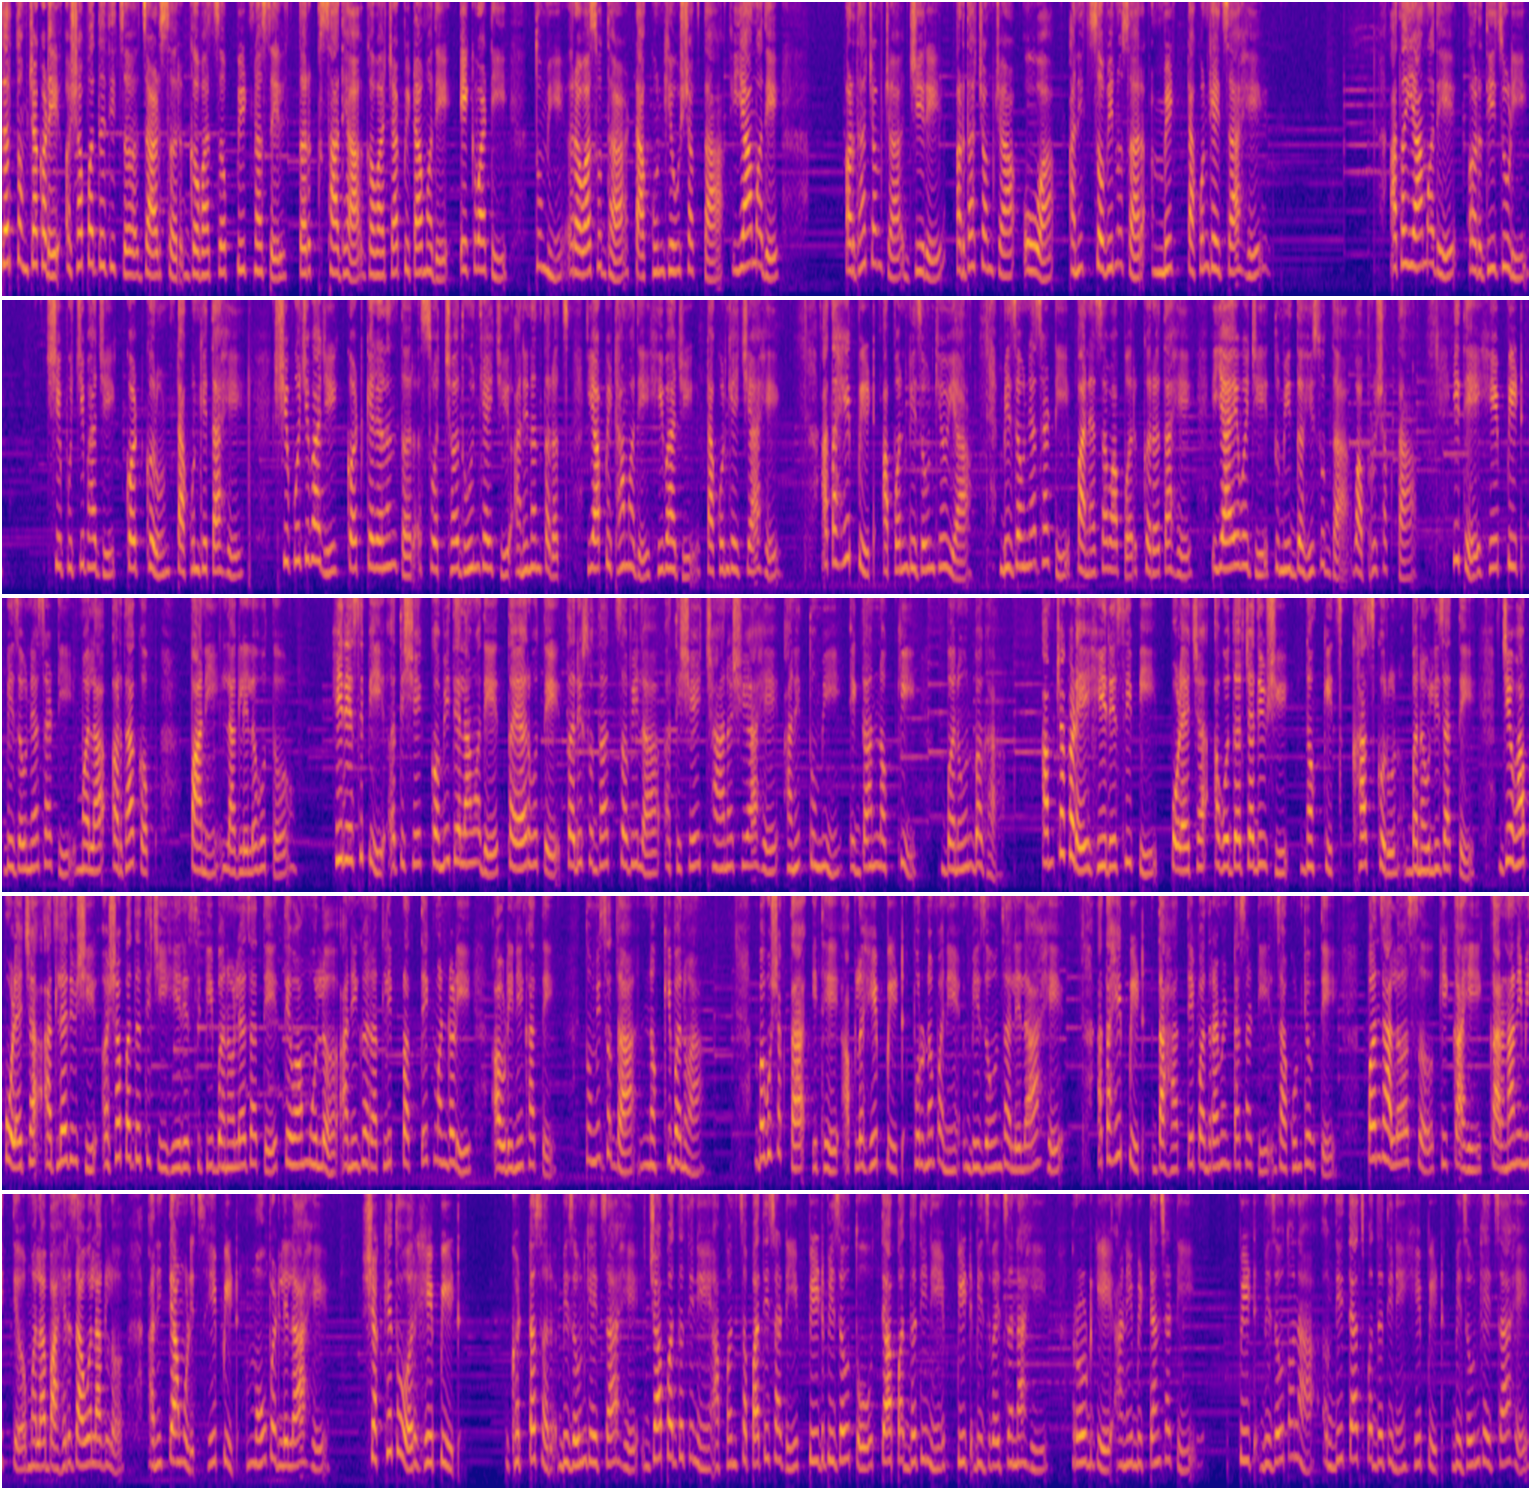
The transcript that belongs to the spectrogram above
जर तुमच्याकडे अशा पद्धतीचं जाडसर गव्हाचं पीठ नसेल तर साध्या गव्हाच्या पिठामध्ये एक वाटी तुम्ही रवासुद्धा टाकून घेऊ शकता. यामध्ये अर्धा चमचा जिरे अर्धा चमचा ओवा आणि चवीनुसार मीठ टाकून घ्यायचं आहे. आता यामध्ये अर्धी जुडी शेपूची भाजी कट करून टाकून घेत आहे. शेपूची भाजी कट केल्यानंतर स्वच्छ धुवून घ्यायची आणि नंतरच या पिठामध्ये ही भाजी टाकून घ्यायची आहे. आता हे पीठ आपण भिजवून घेऊया. भिजवण्यासाठी पाण्याचा वापर करत आहे. याऐवजी तुम्ही दहीसुद्धा वापरू शकता. इथे हे पीठ भिजवण्यासाठी मला अर्धा कप पाणी लागलेलं होतं. ही रेसिपी अतिशय कमी तेलामध्ये तयार होते तरीसुद्धा चवीला अतिशय छान अशी आहे आणि तुम्ही एकदा नक्की बनवून बघा. आमच्याकडे ही रेसिपी पोळ्याच्या अगोदरच्या दिवशी नक्कीच खास करून बनवली जाते. जेव्हा पोळ्याच्या आदल्या दिवशी अशा पद्धतीची ही रेसिपी बनवल्या जाते तेव्हा मुलं आणि घरातली प्रत्येक मंडळी आवडीने खाते. तुम्हीसुद्धा नक्की बनवा. बघू शकता इथे आपलं हे पीठ पूर्णपणे भिजवून झालेलं आहे. आता हे पीठ दहा ते पंधरा मिनटासाठी झाकून ठेवते. पण झालं असं की काही कारणानिमित्त मला बाहेर जावं लागलं आणि त्यामुळेच हे पीठ मऊ पडलेलं आहे. शक्यतोवर हे पीठ घट्टसर भिजवून घ्यायचं आहे. ज्या पद्धतीने आपण चपातीसाठी पीठ भिजवतो त्या पद्धतीने पीठ भिजवायचं नाही. रोडगे आणि बिट्ट्यांसाठी पीठ भिजवतो ना अगदी त्याच पद्धतीने हे पीठ भिजवून घ्यायचं आहे.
